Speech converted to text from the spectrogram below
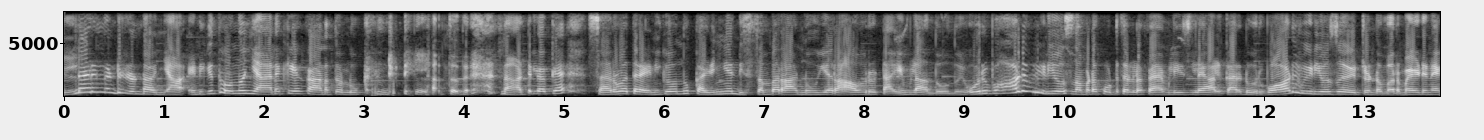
എല്ലാവരും കണ്ടിട്ടുണ്ടാവും ഞാൻ എനിക്ക് തോന്നുന്നു ഞാനൊക്കെ കാണത്തുള്ളൂ. കണ്ടിട്ടില്ലാത്തത്. നാട്ടിലൊക്കെ സർവത്ര എനിക്ക് തോന്നുന്നു കഴിഞ്ഞ ഡിസംബർ ആ ന്യൂ ഇയർ ആ ഒരു ടൈമിലാണെന്ന് തോന്നുന്നു. ഒരുപാട് വീഡിയോസ് നമ്മുടെ കൂട്ടത്തിലുള്ള ഫാമിലീസിലെ ആൾക്കാരുടെ ഒരുപാട് വീഡിയോസ് കേട്ടിട്ടുണ്ട്. മെർമെയ്ഡിനെ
